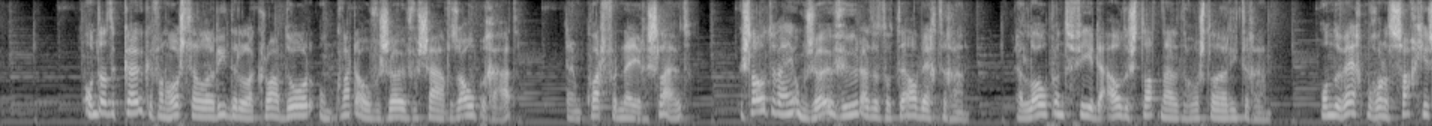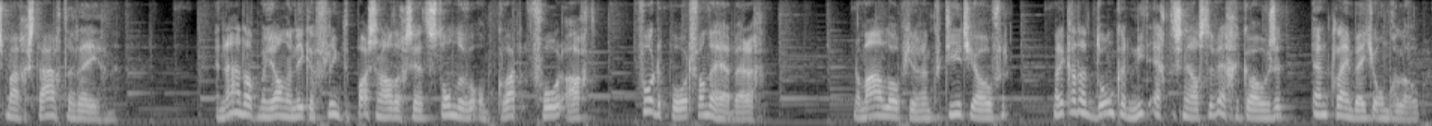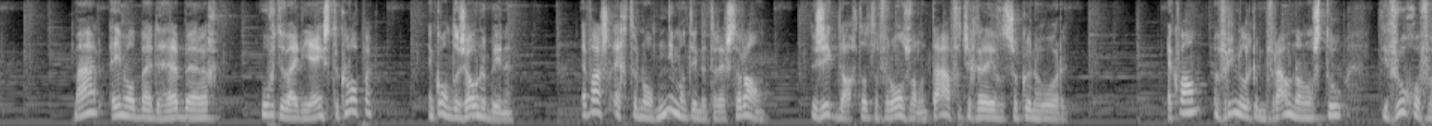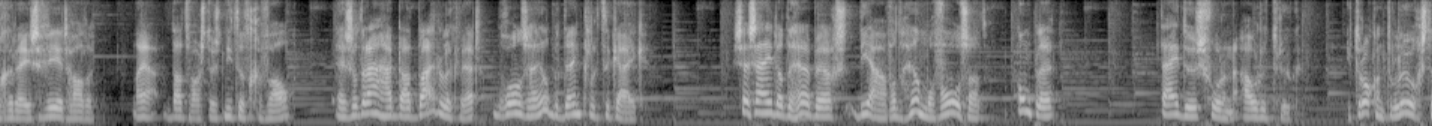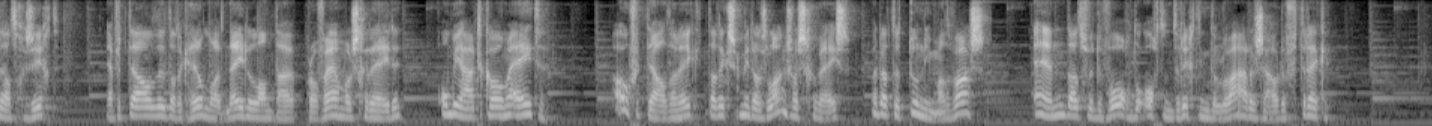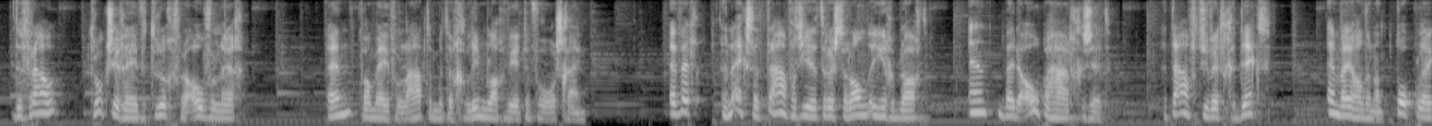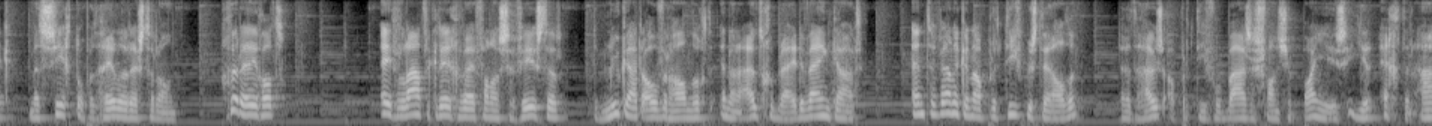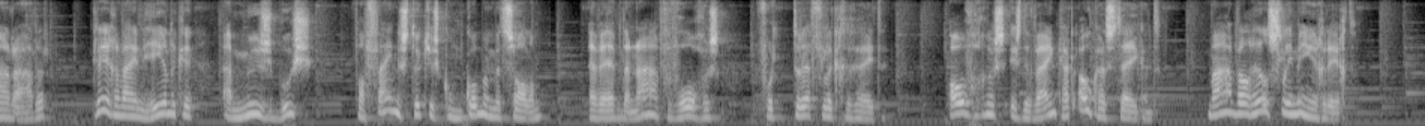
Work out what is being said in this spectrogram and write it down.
Omdat de keuken van Hostellerie de la Croix om kwart over zeven s'avonds open gaat en om kwart voor negen sluit, besloten wij om 7 uur uit het hotel weg te gaan en lopend via de oude stad naar het Hostellerie te gaan. Onderweg begon het zachtjes maar gestaag te regenen. En nadat Marjan en ik er flink te passen hadden gezet, stonden we om kwart voor acht voor de poort van de herberg. Normaal loop je er een kwartiertje over, maar ik had het donker niet echt de snelste weg gekozen en een klein beetje omgelopen. Maar eenmaal bij de herberg hoefden wij niet eens te kloppen en konden zo naar binnen. Er was echter nog niemand in het restaurant, dus ik dacht dat er voor ons wel een tafeltje geregeld zou kunnen worden. Er kwam een vriendelijke mevrouw naar ons toe die vroeg of we gereserveerd hadden. Nou ja, dat was dus niet het geval. En zodra haar dat duidelijk werd, begon ze heel bedenkelijk te kijken. Zij zei dat de herbergs die avond helemaal vol zat, compleet. Tijd dus voor een oude truc. Ik trok een teleurgesteld gezicht en vertelde dat ik helemaal uit Nederland naar Provence was gereden om bij haar te komen eten. Ook vertelde ik dat ik smiddags langs was geweest, maar dat er toen niemand was en dat we de volgende ochtend richting de Loire zouden vertrekken. De vrouw trok zich even terug voor overleg en kwam even later met een glimlach weer tevoorschijn. Er werd een extra tafeltje het restaurant ingebracht en bij de open haard gezet. Het tafeltje werd gedekt en wij hadden een topplek met zicht op het hele restaurant. Geregeld. Even later kregen wij van een serveerster de menukaart overhandigd en een uitgebreide wijnkaart. En terwijl ik een aperitief bestelde, en het huisaperitief op basis van champagne is hier echt een aanrader, kregen wij een heerlijke amuse-bouche van fijne stukjes komkommer met zalm en we hebben daarna vervolgens voortreffelijk gegeten. Overigens is de wijnkaart ook uitstekend, maar wel heel slim ingericht.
